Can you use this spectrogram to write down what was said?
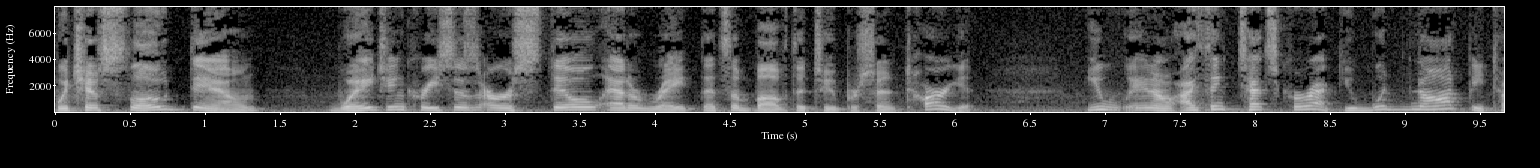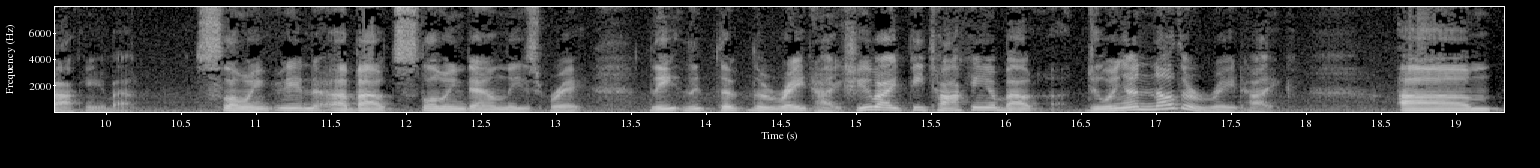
which have slowed down, wage increases are still at a rate that's above the two percent target. You you know I think Tett's correct. You would not be talking about slowing in, about slowing down these rate the, the, the, the rate hikes. You might be talking about doing another rate hike. Um,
